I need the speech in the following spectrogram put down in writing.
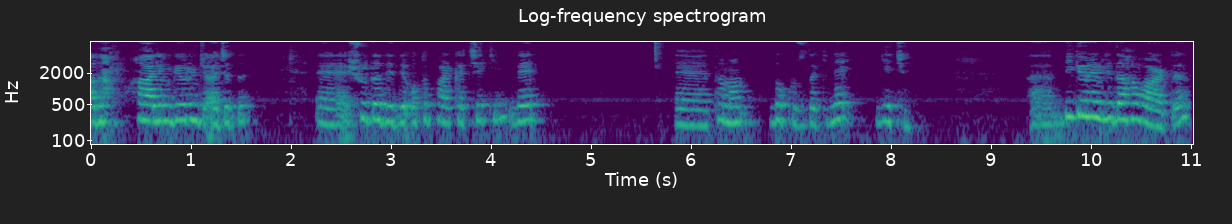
Adam halimi görünce acıdı. Ee, şurada dedi otoparka çekin ve e, tamam 9'dakine geçin. Ee, bir görevli daha vardı.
